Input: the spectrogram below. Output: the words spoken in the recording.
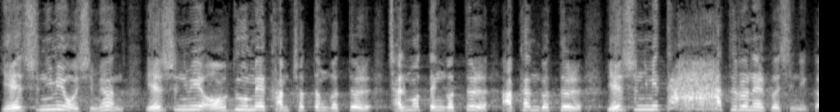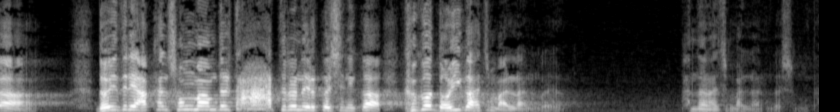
예수님이 오시면 예수님이 어두움에 감췄던 것들, 잘못된 것들, 악한 것들 예수님이 다 드러낼 것이니까 너희들의 악한 속마음들 다 드러낼 것이니까 그거 너희가 하지 말라는 거예요. 판단하지 말라는 것입니다.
